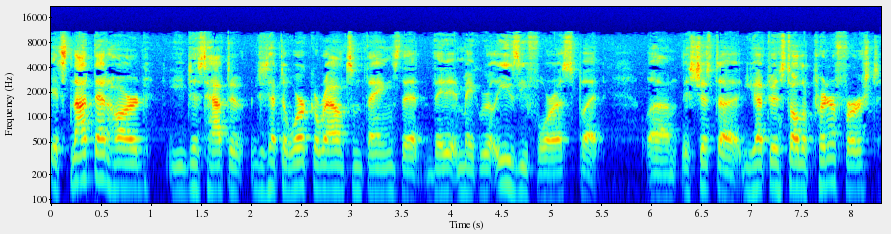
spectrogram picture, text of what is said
It's not that hard. You just have to just have to work around some things that they didn't make real easy for us. But um, it's just a you have to install the printer first,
